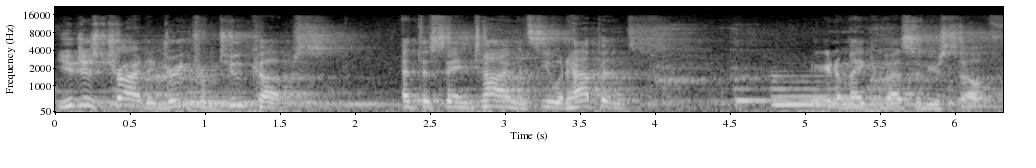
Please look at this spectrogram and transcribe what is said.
You just try to drink from two cups at the same time and see what happens. You're going to make a mess of yourself.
